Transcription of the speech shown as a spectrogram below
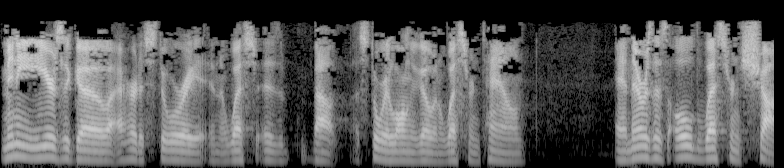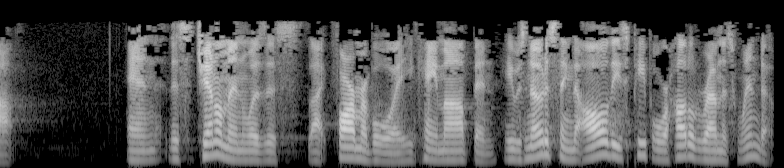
Many years ago, I heard a story in a west about a story long ago in a western town, and there was this old western shop, and this gentleman was this like farmer boy. He came up and he was noticing that all these people were huddled around this window,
